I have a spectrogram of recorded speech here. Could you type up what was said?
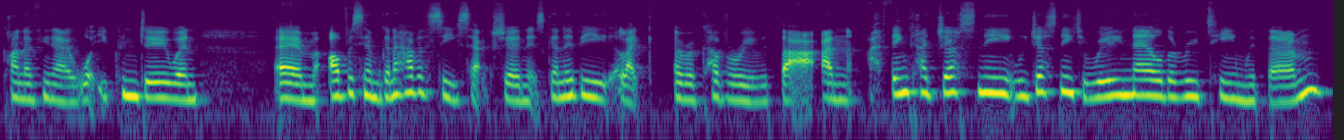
kind of you know what you can do. And um, obviously, I'm going to have a C section. It's going to be like a recovery with that. And I think I just need we just need to really nail the routine with them,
